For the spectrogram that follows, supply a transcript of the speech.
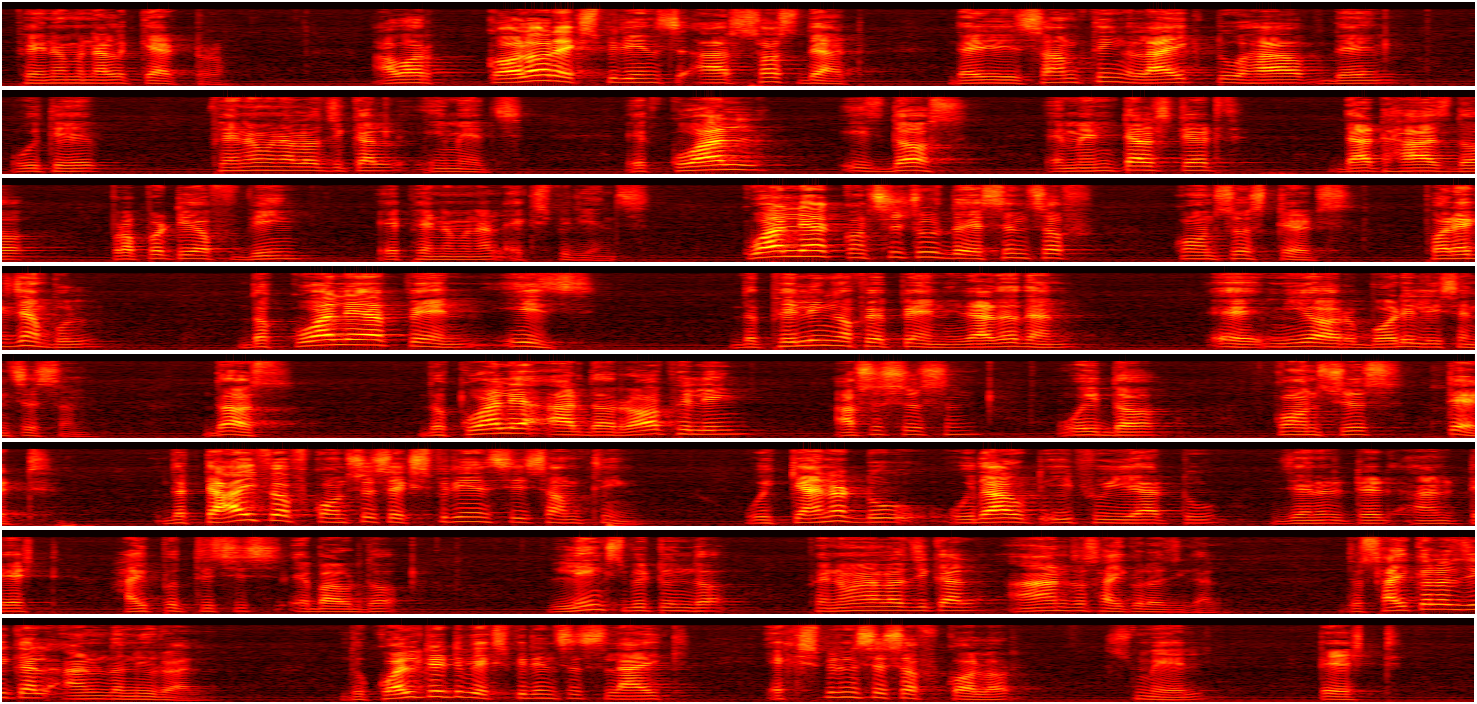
phenomenal character. Our color experience are such that there is something like to have them with a phenomenological image. A quale is thus a mental state that has the property of being a phenomenal experience. Qualia constitute the essence of conscious states. For example, the qualia pain is the feeling of a pain rather than a mere bodily sensation. Thus, the qualia are the raw feeling association with the conscious state. The type of conscious experience is something we cannot do without if we are to generate and test hypothesis about the links between the phenomenological and the psychological, the psychological and the neural. The qualitative experiences like experiences of color, smell,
